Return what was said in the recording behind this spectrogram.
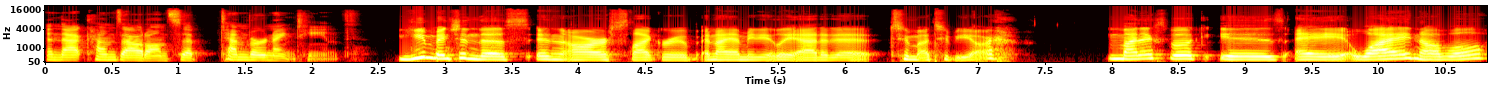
And that comes out on September 19th. You mentioned this in our Slack group, and I immediately added it to my TBR. My next book is a YA novel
